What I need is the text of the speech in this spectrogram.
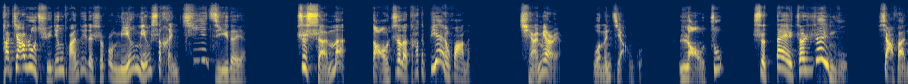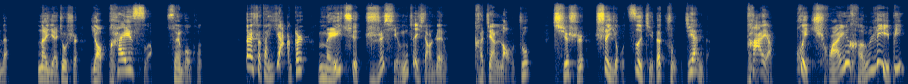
他加入取经团队的时候，明明是很积极的呀，是什么导致了他的变化呢？前面呀，我们讲过，老朱是带着任务下凡的，那也就是要拍死孙悟空，但是他压根儿没去执行这项任务，可见老朱其实是有自己的主见的，他呀会权衡利弊，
